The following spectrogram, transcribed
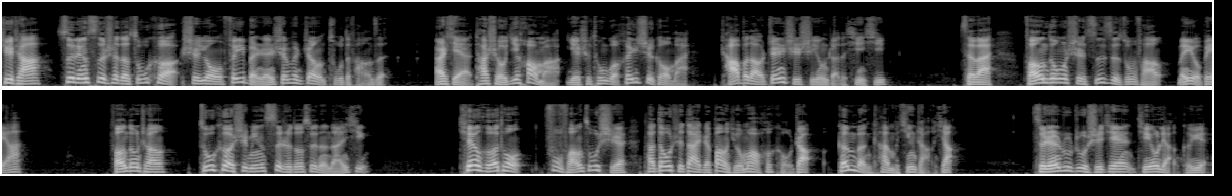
据查，四零四室的租客是用非本人身份证租的房子，而且他手机号码也是通过黑市购买。查不到真实使用者的信息。此外，房东是私自租房，没有备案。房东称，租客是名四十多岁的男性，签合同、付房租时，他都是戴着棒球帽和口罩，根本看不清长相。此人入住时间仅有两个月。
